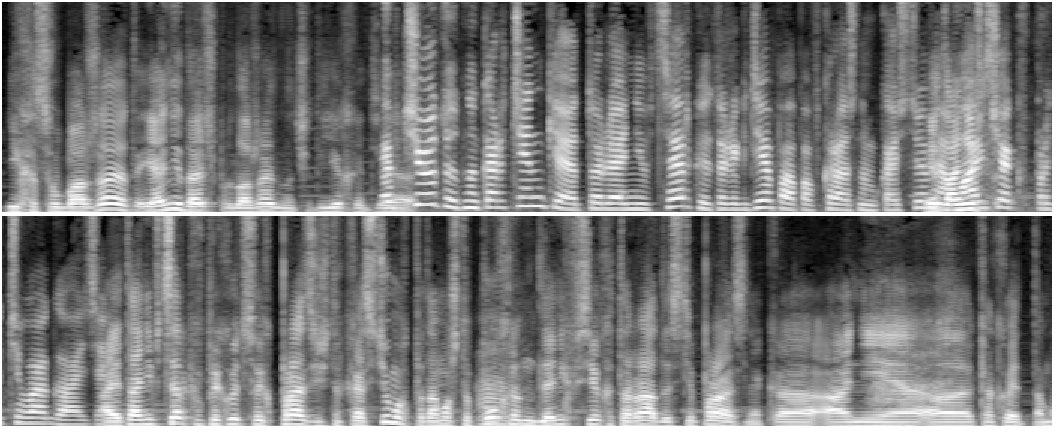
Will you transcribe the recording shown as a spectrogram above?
их освобождают, и они дальше продолжают, значит, ехать. А э, почему тут на картинке, то ли они в церкви, то ли где папа в красном костюме, Это а они в- мальчик в противогазе? А это они в церковь приходят в своих праздничных костюмах, потому что похороны для них всех это радость и праздник, а а не э, какой-то там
